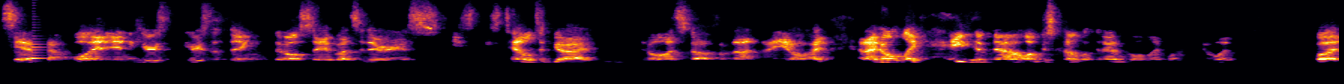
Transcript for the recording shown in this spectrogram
So, Yeah. Well, and, and here's here's the thing that I'll say about Zadarius. He's he's a talented guy and all that stuff. I'm not, you know, I and I don't like hate him now. I'm just kind of looking at him, going like, what are you doing? But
